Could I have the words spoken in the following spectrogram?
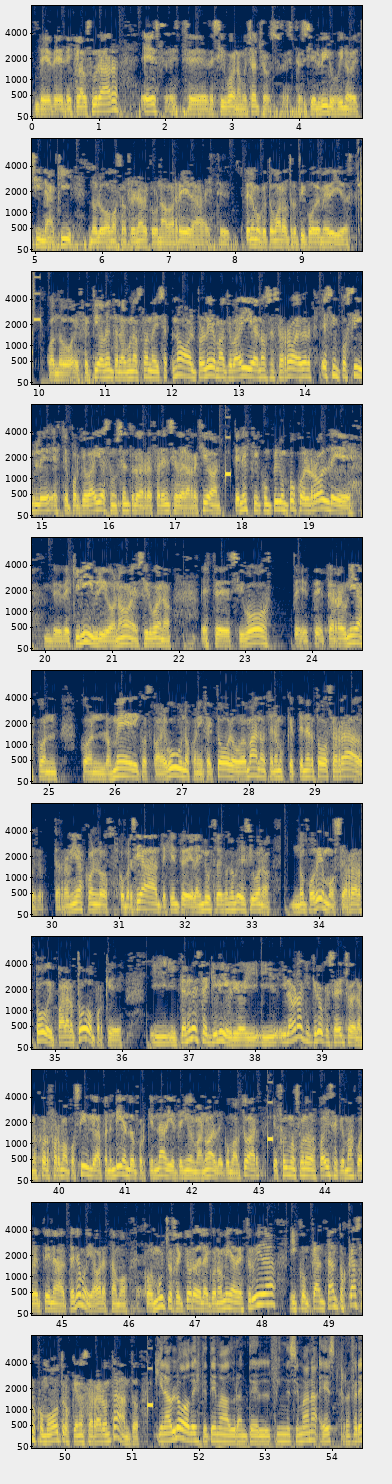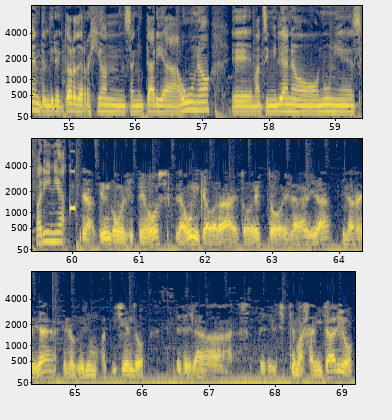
de, de, clausurar, es este, decir, bueno, muchachos, este, si el virus vino de China aquí, no lo vamos a frenar con una barrera. Este, tenemos que tomar otro tipo de medidas cuando efectivamente en alguna zona dicen, no, el problema que Bahía no se cerró, es imposible, este, porque Bahía es un centro de referencia de la región, tenés que cumplir un poco el rol de, de, de equilibrio, ¿no? Es decir, bueno, este, si vos te, reunías con, con los médicos, con algunos, con infectólogos, hermanos, tenemos que tener todo cerrado. Te reunías con los comerciantes, gente de la industria de y bueno, no podemos cerrar todo y parar todo porque, y, tener ese equilibrio. Y, la verdad que creo que se ha hecho de la mejor forma posible, aprendiendo porque nadie tenido el manual de cómo actuar. Que fuimos uno de los países que más cuarentena tenemos y ahora estamos con muchos sectores de la economía destruida y con tantos casos como otros que no cerraron tanto. Quien habló de este tema durante el fin de semana es referente, el director de Sanitaria 1, eh, Maximiliano Núñez Fariña. Mira, bien como dijiste vos, la única verdad de todo esto es la realidad, y la realidad es lo que venimos diciendo desde, la, desde el sistema sanitario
